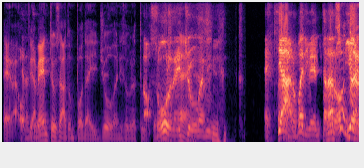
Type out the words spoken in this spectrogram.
era Era ovviamente usato un po' dai giovani soprattutto. No, solo dai Eh. giovani. È chiaro, poi diventa la roba. sono Io arrivo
